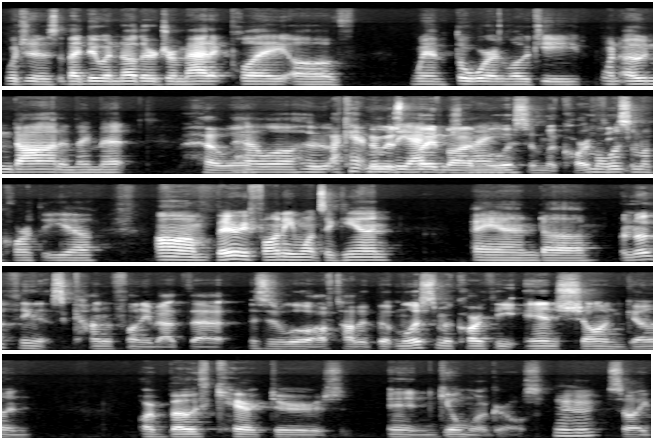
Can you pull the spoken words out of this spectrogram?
Which is they do another dramatic play of when Thor and Loki, when Odin died, and they met Hela. Hela, who I can't remember. who remember was the played by name. Melissa McCarthy. Melissa McCarthy, yeah. Um, very funny once again, and uh, Another thing that's kind of funny about that, this is a little off topic, but Melissa McCarthy and Sean Gunn are both characters in Gilmore Girls. mhm. So like,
